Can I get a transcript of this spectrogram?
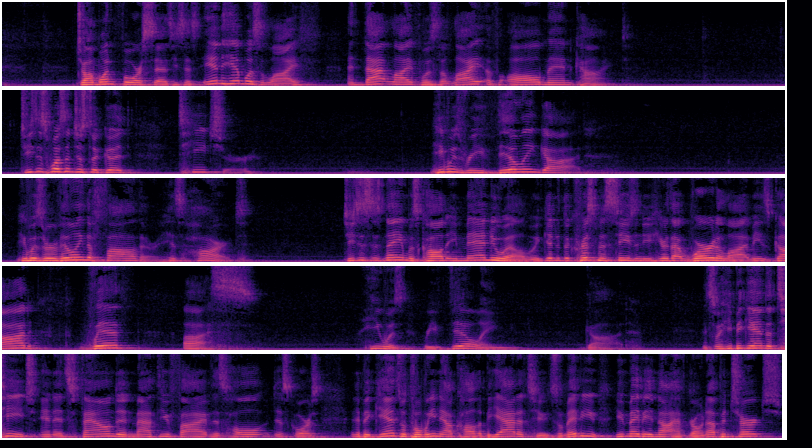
John 1 4 says, He says, In him was life, and that life was the light of all mankind. Jesus wasn't just a good teacher, he was revealing God. He was revealing the Father, his heart. Jesus' name was called Emmanuel. When we get into the Christmas season, you hear that word a lot. It means God with us. He was revealing God. And so he began to teach, and it's found in Matthew 5, this whole discourse. And it begins with what we now call the Beatitudes. So maybe you, you maybe not have grown up in church,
